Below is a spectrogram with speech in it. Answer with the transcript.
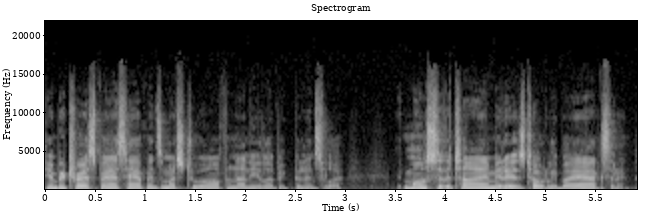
Timber trespass happens much too often on the Olympic Peninsula. Most of the time, it is totally by accident.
